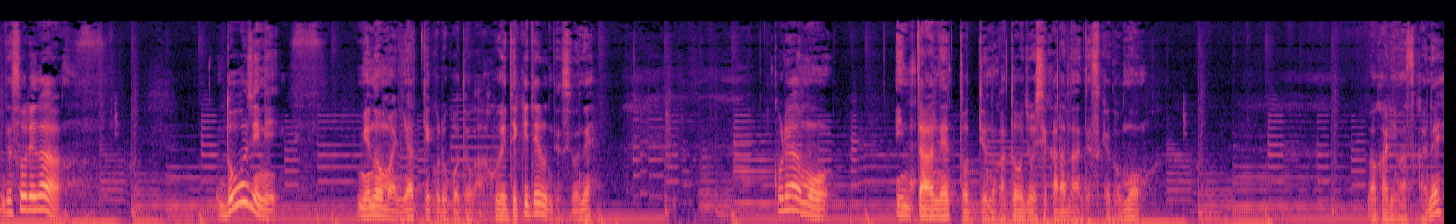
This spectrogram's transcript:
い。でそれが同時に目の前にやってくることが増えてきてるんですよね。これはもうインターネットっていうのが登場してからなんですけども分かりますかね？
